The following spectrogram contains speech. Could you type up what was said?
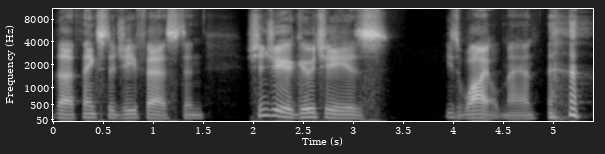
the thanks to G Fest and Shinji Higuchi is he's wild, man.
